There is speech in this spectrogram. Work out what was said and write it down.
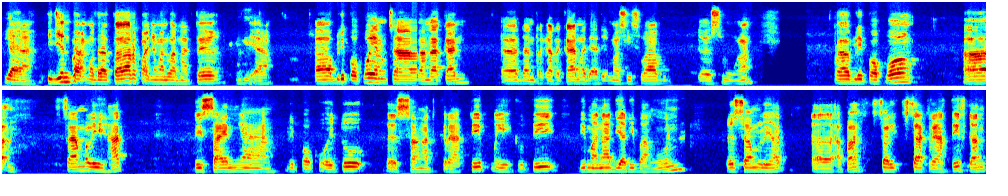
ya, izin Pak Moderator, Pak Nyaman Warnate. Ya, uh, beli popo yang saya banggakan uh, dan rekan-rekan adik-adik mahasiswa uh, semua. Uh, beli popo, uh, saya melihat desainnya beli popo itu uh, sangat kreatif, mengikuti di mana dia dibangun. Terus saya melihat uh, apa secara, secara kreatif dan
